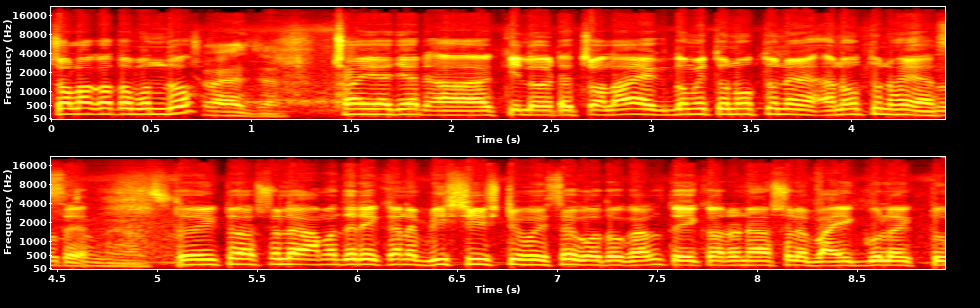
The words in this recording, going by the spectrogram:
চলা কত বন্ধু? ছয় হাজার। ছয় হাজার কিলো এটা চলা একদমই তো নতুন নতুন হয়ে আছে। তো একটু আসলে আমাদের এখানে বৃষ্টি বৃষ্টি হয়েছে গতকাল তো এই কারণে আসলে বাইকগুলো একটু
